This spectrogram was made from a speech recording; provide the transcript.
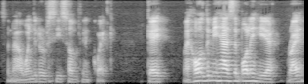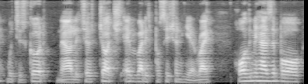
So now I want you to see something quick. Okay? My holding me has the ball in here right? Which is good. Now let's just judge everybody's position here right? Holding me has the ball.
